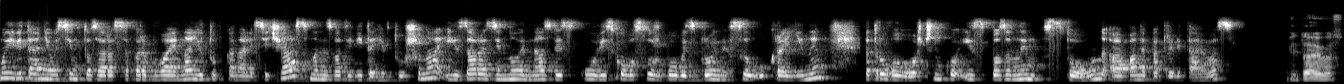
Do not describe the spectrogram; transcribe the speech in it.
Мої вітання усім, хто зараз перебуває на Ютуб каналі Січас. Мене звати Віта Євтушина, і зараз зі мною на зв'язку військовослужбовець збройних сил України Петро Волощенко із позивним Стоун. Пане Петре, вітаю вас. Вітаю вас.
